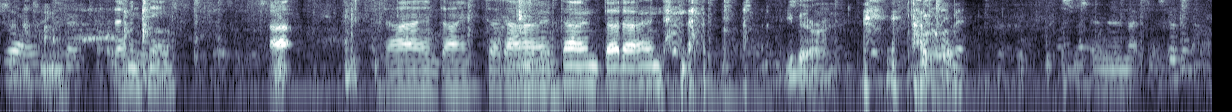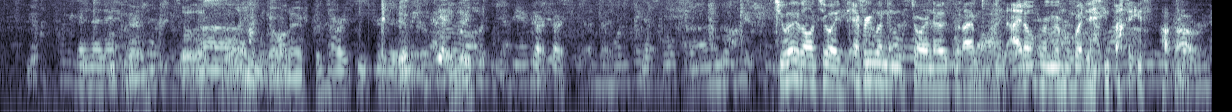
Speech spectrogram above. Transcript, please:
17. 17. Up. Dun dun dun dun dun dun dun dun. dun. You better run. I believe it. Okay. So this is the uh, lane I'm going after. Yep. Joy of all joys, everyone in the store knows that I'm on. I don't remember what anybody's on.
